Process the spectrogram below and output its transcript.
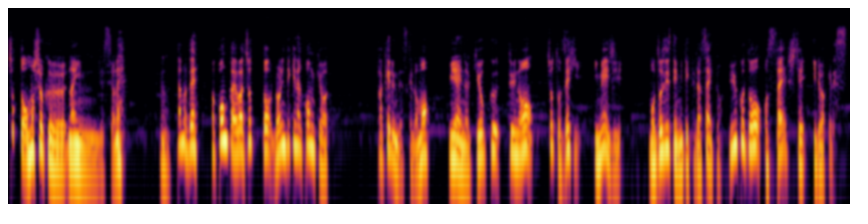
ちょっと面白くないんですよね。うん、なので、まあ、今回はちょっと論理的な根拠はかけるんですけども、未来の記憶というのをちょっとぜひイメージ、基づいてみてくださいということをお伝えしているわけです。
